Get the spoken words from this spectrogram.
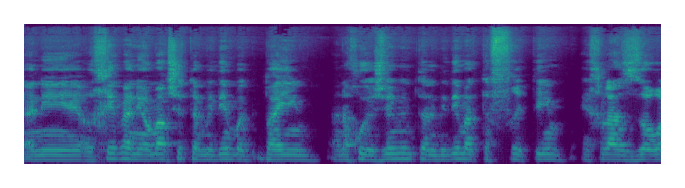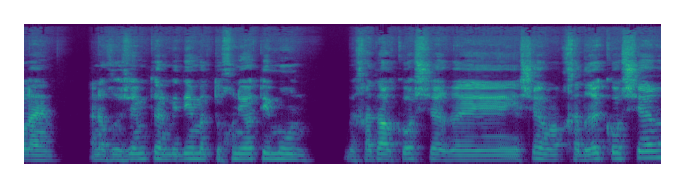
אני ארחיב ואני אומר שתלמידים באים, אנחנו יושבים עם תלמידים על תפריטים, איך לעזור להם, אנחנו יושבים עם תלמידים על תוכניות אימון, בחדר כושר, אה, יש היום חדרי כושר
